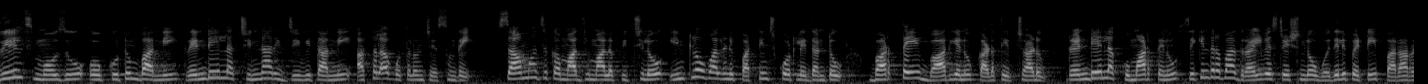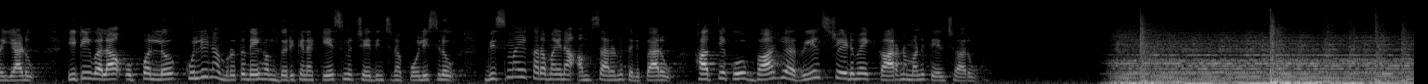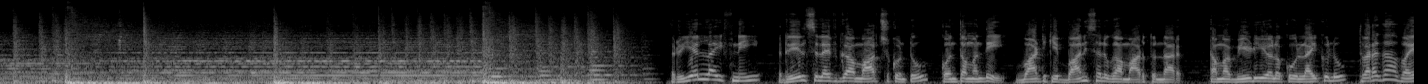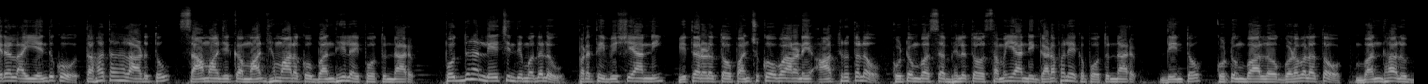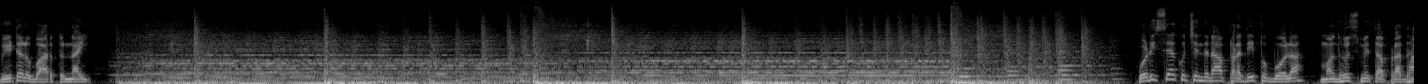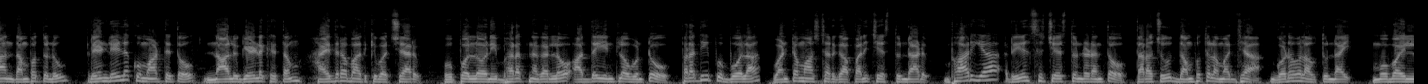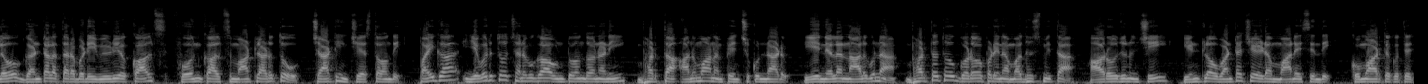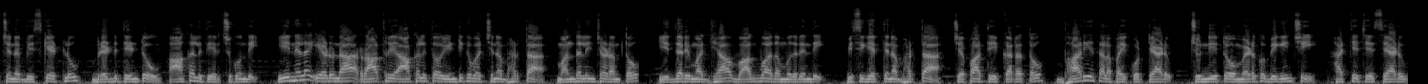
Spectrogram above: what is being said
Reels మోజు ఓ కుటుంబాన్ని రెండేళ్ళ చిన్నారి జీవితాన్ని అతలాకుతలం చేస్తుంది. సామాజిక మాధ్యమాల పిచ్చిలో ఇంట్లో వాళ్ళని పట్టించుకోవట్లేదంటూ భర్తే భార్యను కడతీర్చాడు. రెండేళ్ళ కుమార్తెను సికింద్రాబాద్ రైల్వే స్టేషన్లో వదిలిపెట్టి పరారయ్యాడు. ఇటీవల ఉప్పల్లో కుల్లిన మృతదేహం దొరికిన కేసును ఛేదించిన పోలీసులు విస్మయకరమైన అంశాలను తెలిపారు. హత్యకు భార్య రీల్స్ చేయడమే కారణమని తేల్చారు. రియల్ లైఫ్ని రీల్స్ లైఫ్గా మార్చుకుంటూ కొంతమంది వాటికి బానిసలుగా మారుతున్నారు. తమ వీడియోలకు లైకులు త్వరగా వైరల్ అయ్యేందుకు తహతహలాడుతూ సామాజిక మాధ్యమాలకు బందీలైపోతున్నారు. పొద్దున లేచింది మొదలు ప్రతి విషయాన్ని ఇతరులతో పంచుకోవాలనే ఆతృతలో కుటుంబ సభ్యులతో సమయాన్ని గడపలేకపోతున్నారు. దీంతో కుటుంబాల్లో గొడవలతో బంధాలు బీటలు బారుతున్నాయి. ఒడిశాకు చెందిన ప్రదీప్ బోలా మధుస్మిత ప్రధాన్ దంపతులు రెండేళ్ళ కుమార్తెతో నాలుగేళ్ళ క్రితం హైదరాబాద్కి వచ్చారు. ఉప్పల్లోని భరత్ నగర్లో అద్దె ఇంట్లో ఉంటూ ప్రదీప్ బోలా వంట మాస్టర్గా పనిచేస్తున్నాడు. భార్య రీల్స్ చేస్తుండటంతో తరచూ దంపతుల మధ్య గొడవలవుతున్నాయి. మొబైల్లో గంటల తరబడి వీడియో కాల్స్ ఫోన్ కాల్స్ మాట్లాడుతూ చాటింగ్ చేస్తోంది. పైగా ఎవరితో చనువుగా ఉంటోందోనని భర్త అనుమానం పెంచుకున్నాడు. ఈ నెల నాలుగున భర్తతో గొడవపడిన మధుస్మిత ఆ రోజు నుంచి ఇంట్లో వంట చేయడం మానేసింది కుమార్తెకు తెచ్చిన బిస్కెట్లు బ్రెడ్ తింటూ ఆకలి తీర్చుకుంది. ఈ నెల ఏడున రాత్రి ఆకలితో ఇంటికి వచ్చిన భర్త మందలించడంతో ఇద్దరి మధ్య వాగ్వాదం ముదిరింది. విసిగెత్తిన భర్త చపాతీ కర్రతో భార్య తలపై కొట్టాడు. చున్నీతో మెడకు బిగించి హత్య చేశాడు.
